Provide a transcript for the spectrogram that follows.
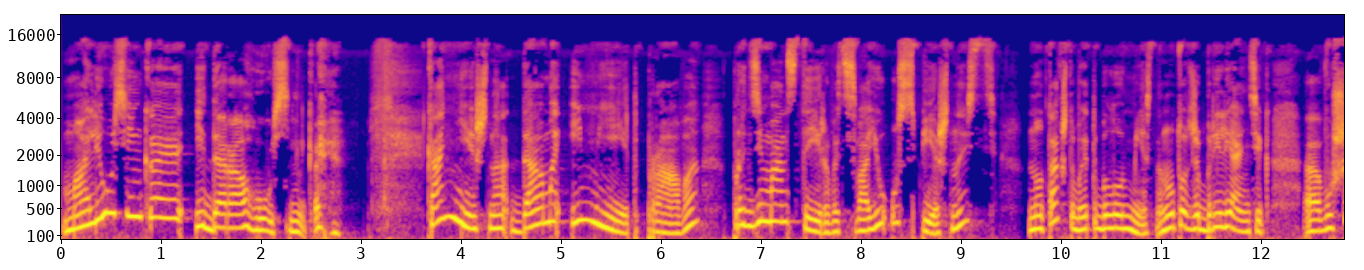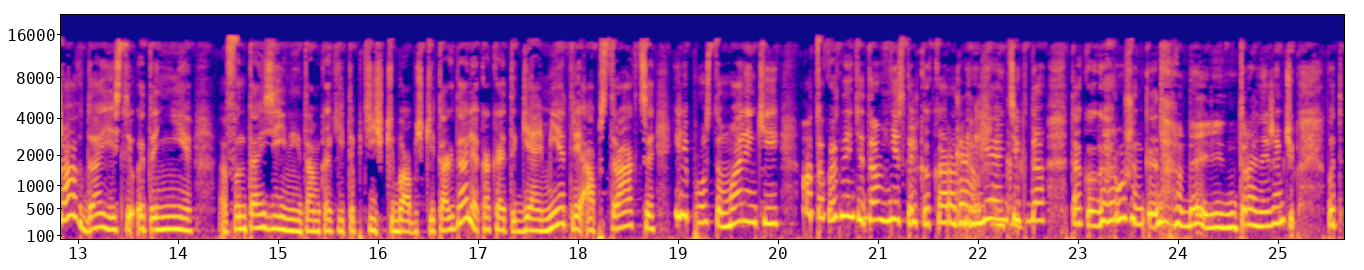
малюсенькая и дорогусенькая. Конечно, дама имеет право продемонстрировать свою успешность но так, чтобы это было уместно. Ну, тот же бриллиантик э, в ушах, да, если это не фантазийные там какие-то птички, бабочки и так далее, а какая-то геометрия, абстракция, или просто маленький, а такой, знаете, там несколько карат бриллиантик, да, такой горошинка, да, да, или натуральный жемчуг. Вот,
